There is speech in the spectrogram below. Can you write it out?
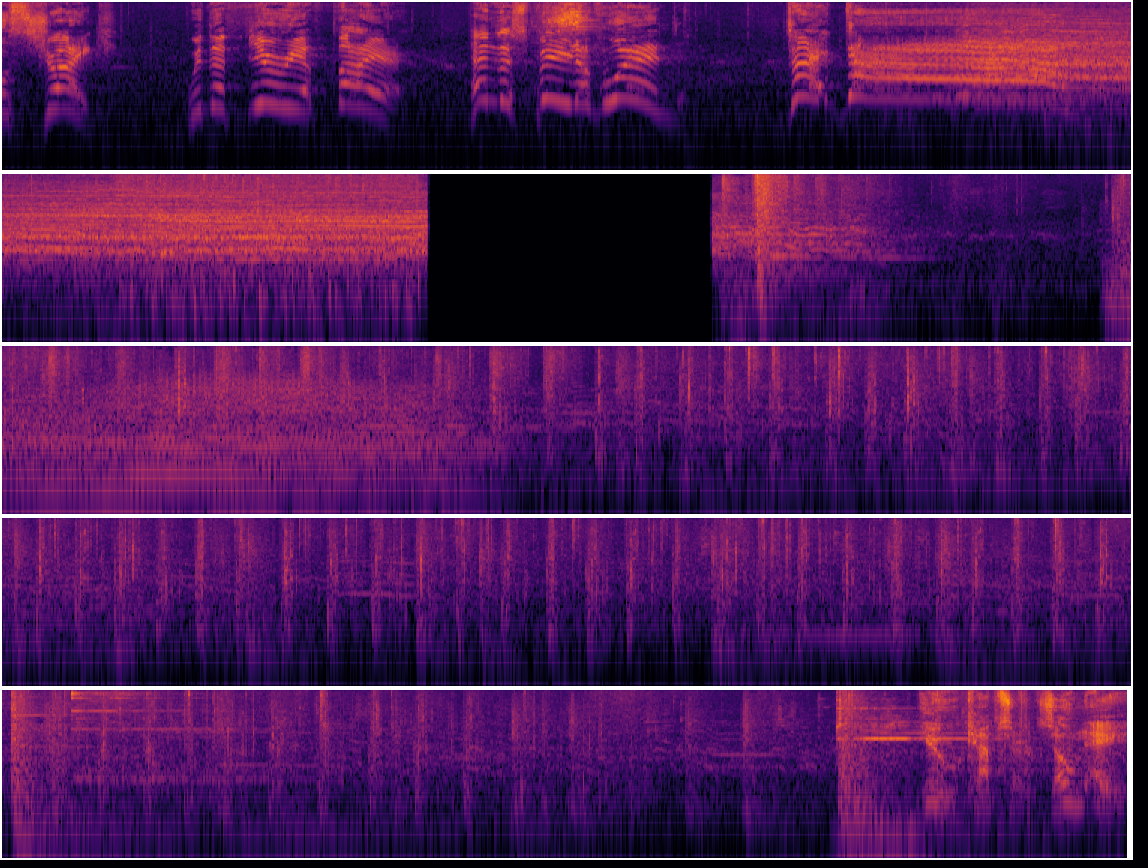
final strike! With the fury of fire and the speed of wind! Take down! You captured Zone A.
